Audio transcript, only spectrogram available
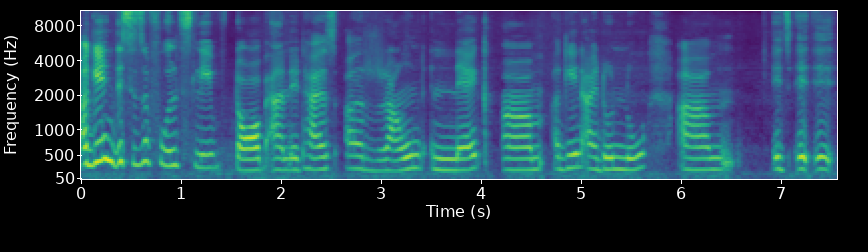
Again, this is a full sleeve top and it has a round neck. Um, again, I don't know. Um, it's it, it,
